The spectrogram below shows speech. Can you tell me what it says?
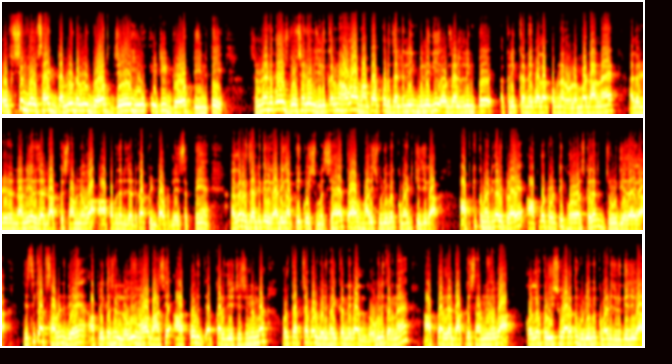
ऑफिशियल वेबसाइट www.jutint.in पे। स्टूडेंट को उस वेबसाइट पे विज़िट करना होगा, वहाँ पे आपको रिज़ल्ट लिंक मिलेगी और रिज़ल्ट लिंक पे क्लिक करने के बाद आपको अपना रोल नंबर डालना है। अदर डिटेल डालनी है रिज़ल्ट आपके सामने होगा, आप अपने रिज़ल्ट का प्रिंट आउट ले सकते हैं। अगर रिज़ल्ट के रिगार्डिंग आपकी कोई समस्या है तो आप हमारी इस वीडियो में कमेंट कीजिएगा। आपकी कमेंट का रिप्लाई आपको 24 फोर आवर्स के अंदर ज़रूर दिया जाएगा। जैसे कि आप सामने दे रहे हैं एप्लीकेशन लॉगिन हुआ, वहाँ से आपको आपका रजिस्ट्रेशन नंबर और कैप्चा कोड वेरीफाई करने के लॉगिन करना है। आपका रिज़ल्ट आपके सामने होगा। अगर कोई इशू आ रहा है तो वीडियो में कमेंट ज़रूर कीजिएगा।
